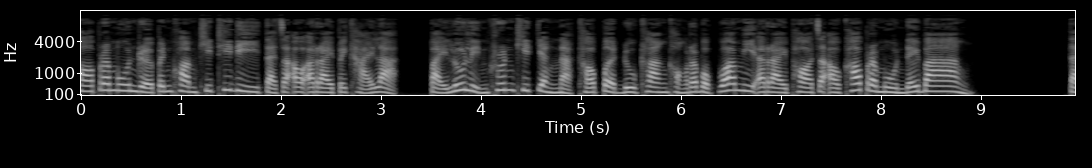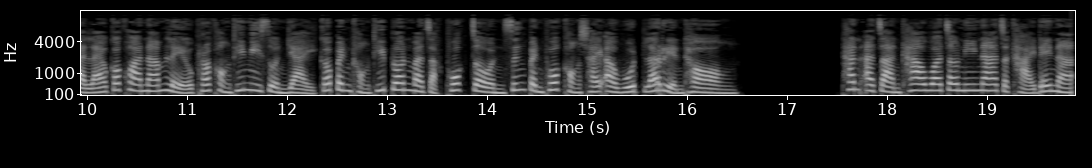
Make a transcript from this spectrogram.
หอประมูลเหรือเป็นความคิดที่ดีแต่จะเอาอะไรไปขายล่ะ ไปลู่หลินครุ่นคิดอย่างหนักเขาเปิดดูคลังของระบบว่ามีอะไรพอจะเอาเข้าประมูลได้บ้าง แต่แล้วก็คว้าน้ำเหลวเพราะของที่มีส่วนใหญ่ก็เป็นของที่ปล้นมาจากพวกโจรซึ่งเป็นพวกของใช้อาวุธและเหรียญทอง ท่านอาจารย์ข้าว่าเจ้านี่น่าจะขายได้นะ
